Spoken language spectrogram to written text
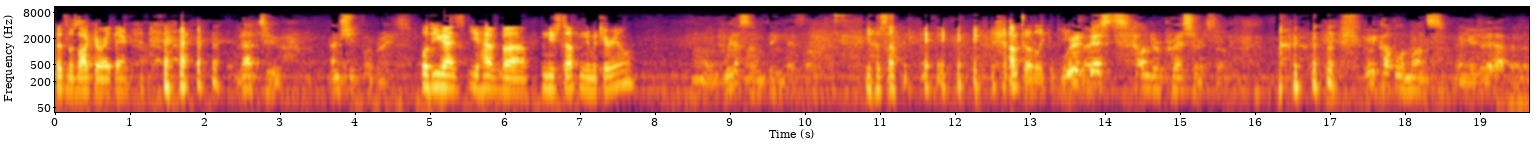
that's the vodka right there. That too. And shit for brains. well, do you guys you have uh, new stuff, new material? We have something. Guess so. You have something. I'm totally confused. We're at best under pressure, so. In a couple of months. And usually it happens at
